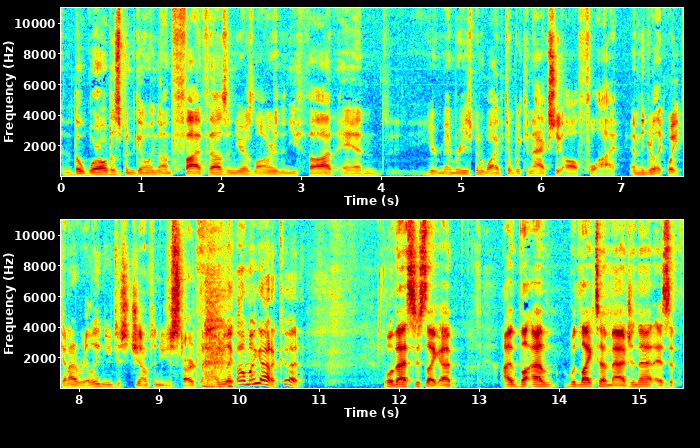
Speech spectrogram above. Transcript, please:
the world has been going on 5,000 years longer than you thought, and your memory's been wiped, and we can actually all fly. And then you're like, wait, can I really? And you just jumped and you just started flying. You're like, oh my god, I could. Well, that's just like, I, I, I would like to imagine that as if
